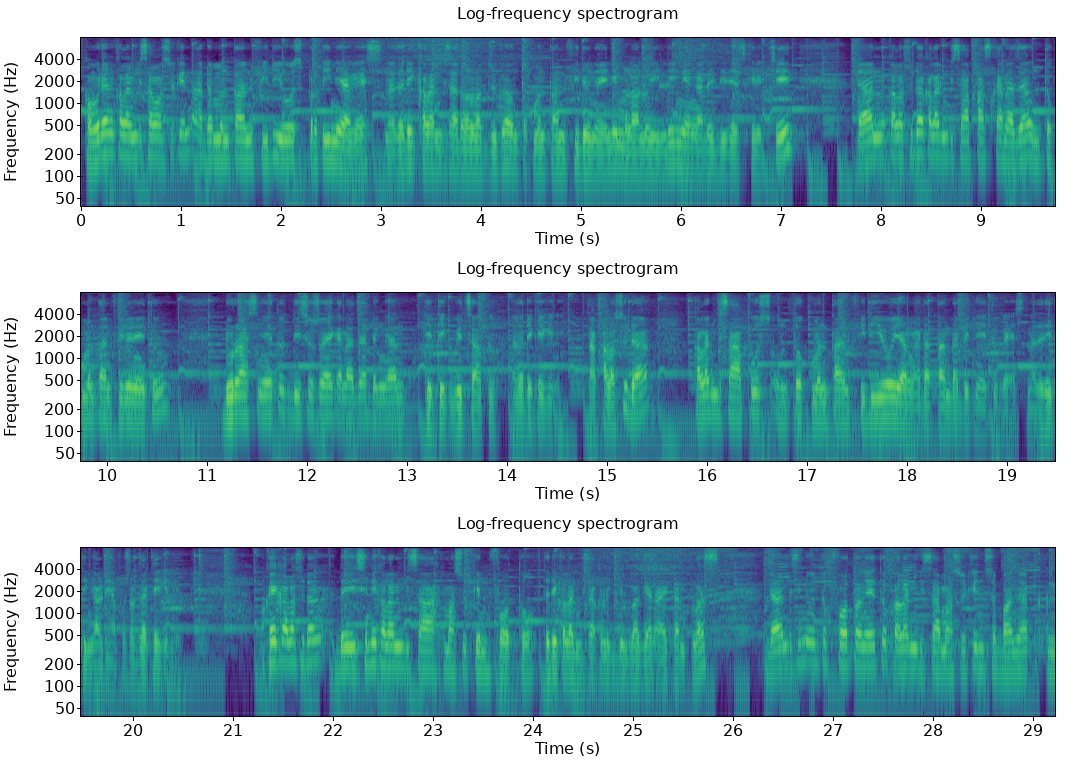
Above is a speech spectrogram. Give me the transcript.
Kemudian kalian bisa masukin ada mentan video seperti ini ya guys. Nah jadi kalian bisa download juga untuk mentan videonya ini melalui link yang ada di deskripsi. Dan kalau sudah kalian bisa paskan aja untuk mentan videonya itu durasinya itu disesuaikan aja dengan titik bit satu. Nah jadi kayak gini. Nah kalau sudah kalian bisa hapus untuk mentan video yang ada tanda bitnya itu guys. Nah jadi tinggal dihapus aja kayak gini. Oke kalau sudah di sini kalian bisa masukin foto. Jadi kalian bisa klik di bagian icon plus. Dan di sini untuk fotonya itu kalian bisa masukin sebanyak 16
